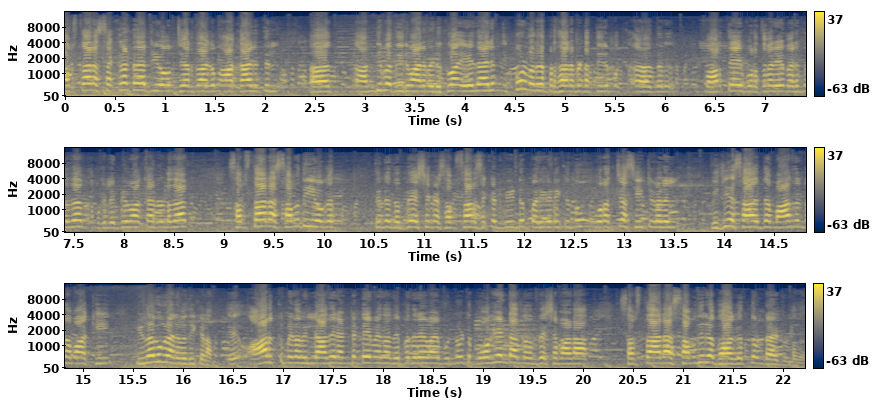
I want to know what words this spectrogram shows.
സംസ്ഥാന സെക്രട്ടേറിയറ്റ് യോഗം ചേർന്നാകും ആ കാര്യത്തിൽ അന്തിമ തീരുമാനമെടുക്കുക. ഏതായാലും ഇപ്പോൾ വളരെ പ്രധാനപ്പെട്ട വാർത്തയായി പുറത്തു വരെ വരുന്നത് നമുക്ക് ലഭ്യമാക്കാനുള്ളത് സംസ്ഥാന സമിതി യോഗത്തിന്റെ നിർദ്ദേശങ്ങൾ സംസ്ഥാന സെക്രട്ടറി വീണ്ടും പരിഗണിക്കുന്നു. ഉറച്ച സീറ്റുകളിൽ വിജയസാധ്യത മാനദണ്ഡമാക്കി ഇളവുകൾ അനുവദിക്കണം. ആർക്കും ഇളവില്ലാതെ രണ്ട് ടൈം എന്ന നിബന്ധനയുമായി മുന്നോട്ട് പോകേണ്ട എന്ന നിർദ്ദേശമാണ് സംസ്ഥാന സമിതിയുടെ ഭാഗത്ത് ഉണ്ടായിട്ടുള്ളത്.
